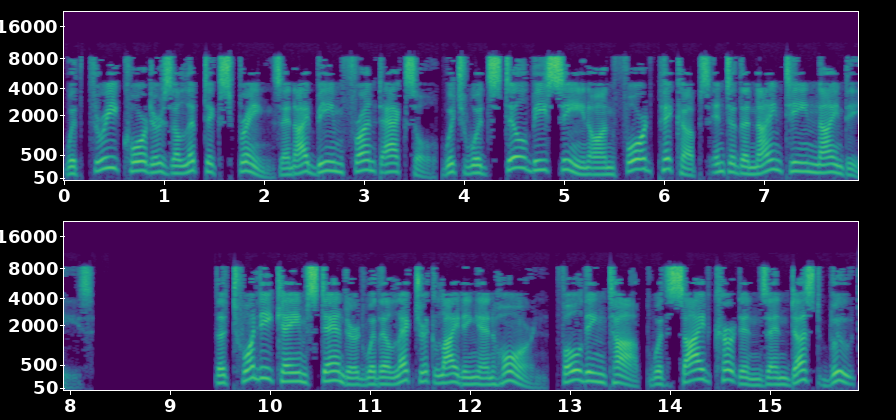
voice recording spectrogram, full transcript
with 3 quarters elliptic springs and I-beam front axle which would still be seen on Ford pickups into the 1990s. The 20 came standard with electric lighting and horn, folding top with side curtains and dust boot,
